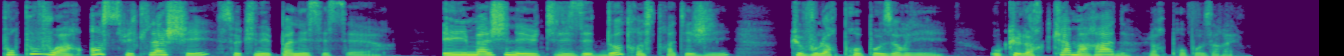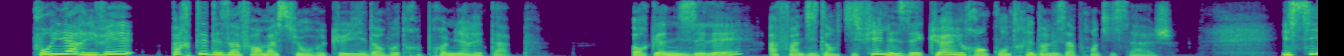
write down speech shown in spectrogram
pour pouvoir ensuite lâcher ce qui n'est pas nécessaire et imaginer utiliser d'autres stratégies que vous leur proposeriez ou que leurs camarades leur proposeraient. Pour y arriver, partez des informations recueillies dans votre première étape. Organisez-les afin d'identifier les écueils rencontrés dans les apprentissages. Ici,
